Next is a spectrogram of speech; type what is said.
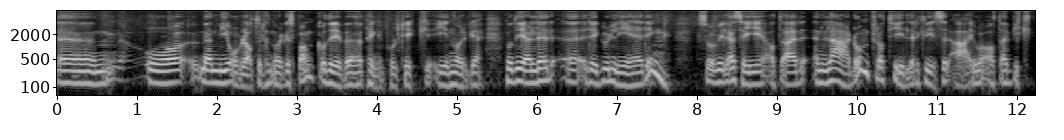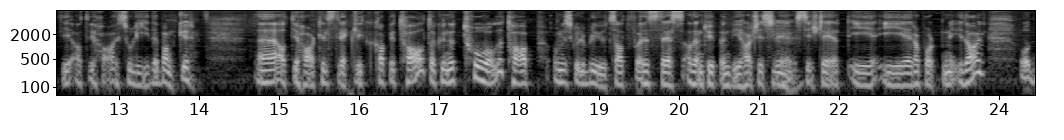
Eh, og, men vi overlater til Norges Bank å drive pengepolitikk i Norge. Når det gjelder eh, regulering, så vil jeg si at det er en lærdom fra tidligere kriser er jo at det er viktig at vi har solide banker. Eh, at de har tilstrekkelig kapital til å kunne tåle tap om vi skulle bli utsatt for et stress av den typen vi har skissert i, i rapporten i dag, og,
